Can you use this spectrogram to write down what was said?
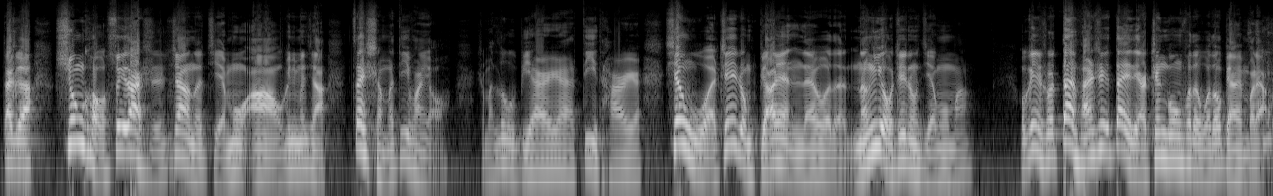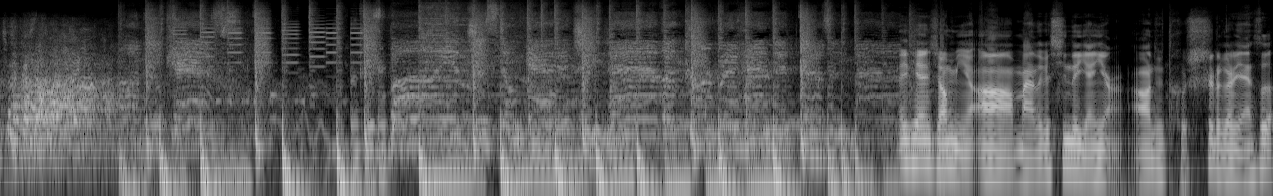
大哥，胸口碎大石这样的节目啊，我跟你们讲，在什么地方有？什么路边呀、地摊呀？像我这种表演 level 的，能有这种节目吗？我跟你说，但凡是带点真功夫的，我都表演不了。那天小米啊买了个新的眼影啊，就试了个颜色，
